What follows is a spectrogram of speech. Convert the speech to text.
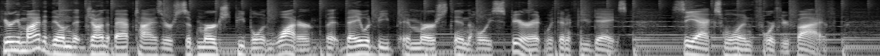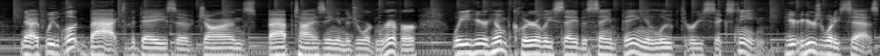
He reminded them that John the Baptizer submerged people in water, but they would be immersed in the Holy Spirit within a few days. See Acts 1 4 through 5. Now, if we look back to the days of John's baptizing in the Jordan River, we hear him clearly say the same thing in Luke 3:16. Here, here's what he says:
